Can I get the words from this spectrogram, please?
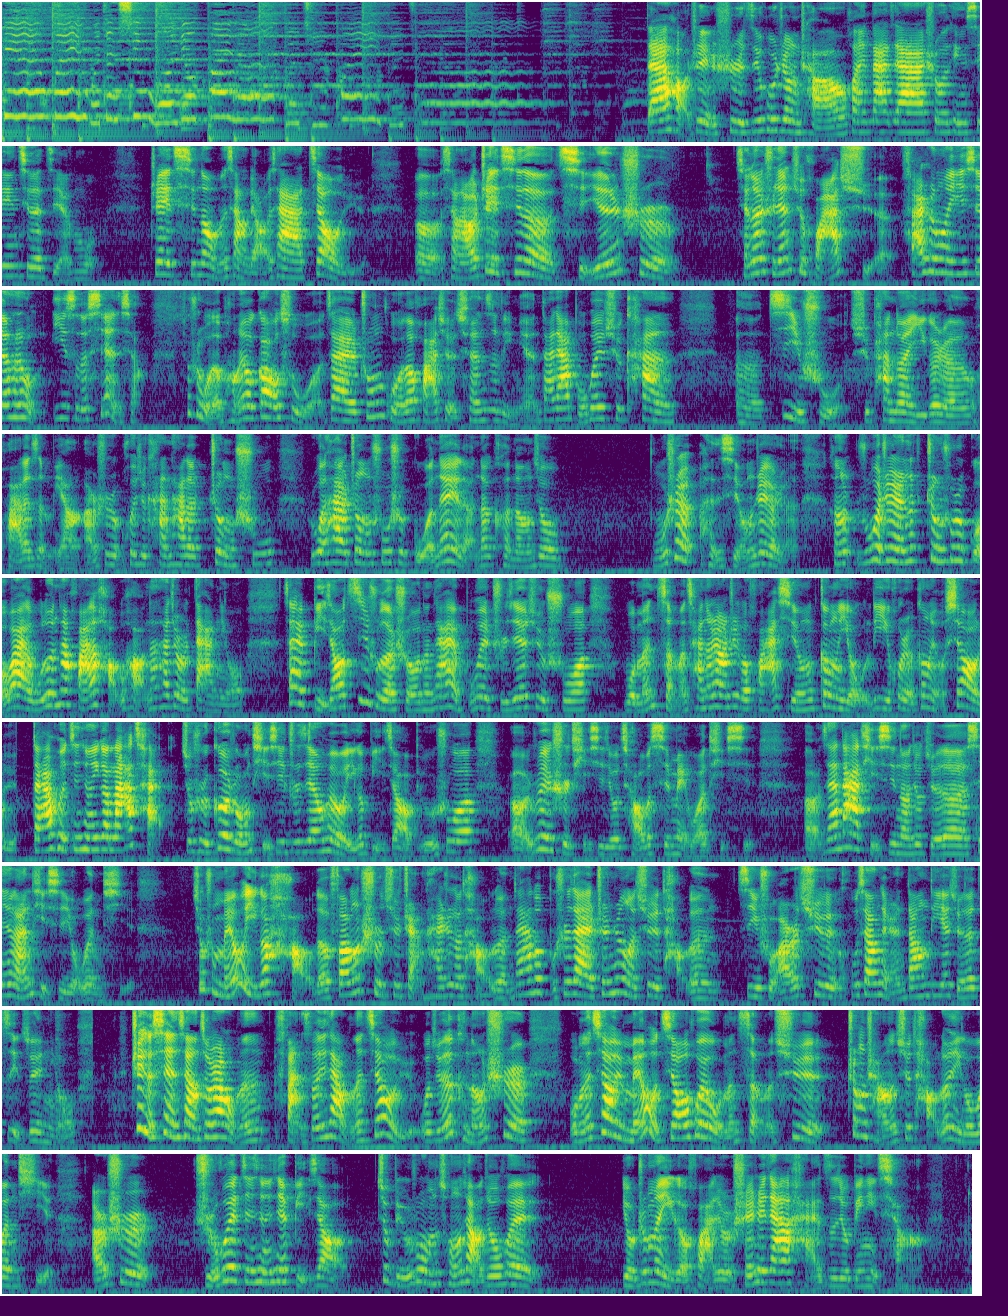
别为我担心，我有快乐和智慧的家。大家好，这里是几乎正常，欢迎大家收听新一期的节目。这一期呢，我们想聊一下教育。呃，想聊这一期的起因是前段时间去滑雪，发生了一些很有意思的现象。就是我的朋友告诉我，在中国的滑雪圈子里面，大家不会去看呃技术去判断一个人滑的怎么样，而是会去看他的证书。如果他的证书是国内的，那可能就不是很行。这个人可能如果这个人的证书是国外的，无论他滑的好不好，那他就是大牛。在比较技术的时候呢，大家也不会直接去说我们怎么才能让这个滑行更有力或者更有效率，大家会进行一个拉踩，就是各种体系之间会有一个比较，比如说呃瑞士体系就瞧不起美国体系，呃加拿大体系呢就觉得新西兰体系有问题。就是没有一个好的方式去展开这个讨论，大家都不是在真正的去讨论技术，而是去互相给人当爹，觉得自己最牛。这个现象就让我们反思一下我们的教育。我觉得可能是我们的教育没有教会我们怎么去正常的去讨论一个问题，而是只会进行一些比较。就比如说，我们从小就会有这么一个话，就是谁谁家的孩子就比你强。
